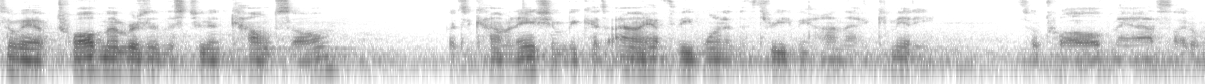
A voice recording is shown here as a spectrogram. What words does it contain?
So we have 12 members of the student council. But it's a combination because I only have to be one of the three to be on that committee. So twelve mass, slide over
